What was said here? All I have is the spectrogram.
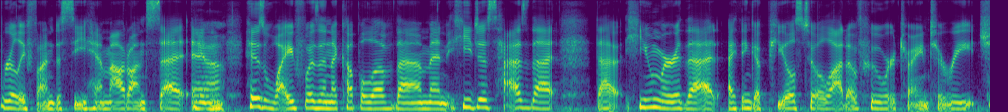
really fun to see him out on set and Yeah. his wife was in a couple of them and he just has that that humor that I think appeals to a lot of who we're trying to reach.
